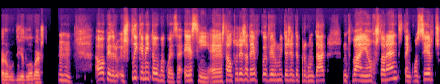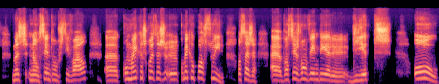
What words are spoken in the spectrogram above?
para o dia do Oeste. Uhum. Oh Pedro, explica-me então uma coisa. É assim, a esta altura já deve haver muita gente a perguntar: muito bem, é um restaurante, tem concertos, mas não sendo um festival, uh, como é que as coisas, uh, como é que eu posso ir? Ou seja, uh, vocês vão vender bilhetes ou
